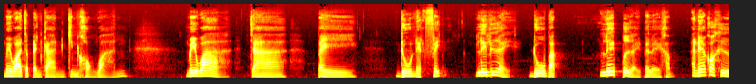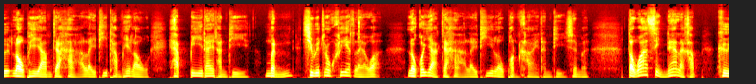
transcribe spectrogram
ไม่ว่าจะเป็นการกินของหวาน ไม่ว่าจะไปดู Netflix เรื่อยๆ ดูแบบเลื่อยเปื่อยไปเลยครับ อันนี้ก็คือเราพยายามจะหาอะไรที่ทำให้เราแฮปปี้ได้ทันที เหมือนชีวิตเราเครียดแล้วอะเราก็อยากจะหาอะไรที่เราผ่อนคลายทันทีใช่ไหมแต่ว่าสิ่งนี้แหละครับ คือ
